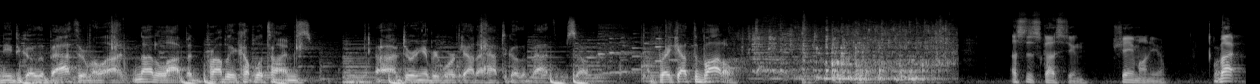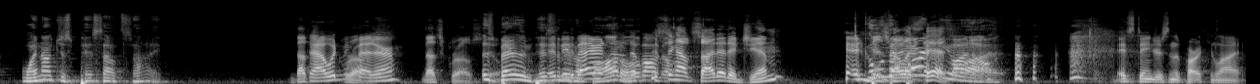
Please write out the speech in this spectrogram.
need to go to the bathroom a lot. Not a lot, but probably a couple of times uh, during every workout, I have to go to the bathroom. So break out the bottle. That's disgusting. Shame on you. But Why not just piss outside? That's That would be gross. better. That's gross. It's too. better than pissing It'd be in better a than bottle. the bottle. Pissing outside at a gym? Go in the smell like parking piss. lot. It's dangerous in the parking lot.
